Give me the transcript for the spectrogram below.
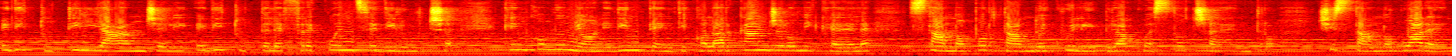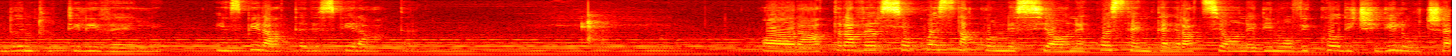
e di tutti gli angeli e di tutte le frequenze di luce che in comunione di intenti con l'Arcangelo Michele stanno portando equilibrio a questo centro, ci stanno guarendo in tutti i livelli. Inspirate ed espirate. Ora, attraverso questa connessione, questa integrazione di nuovi codici di luce,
